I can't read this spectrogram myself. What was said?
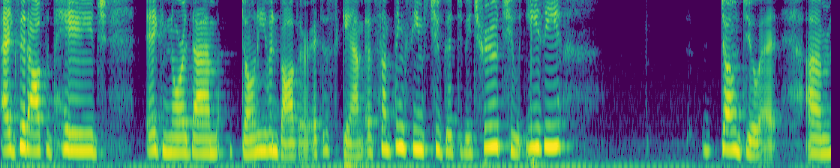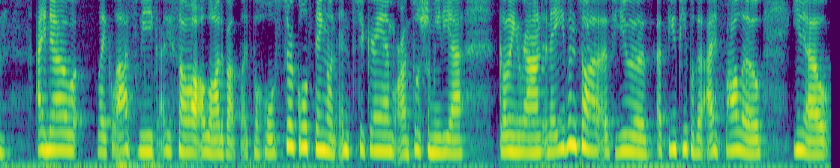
exit off the page, ignore them, don't even bother. It's a scam. If something seems too good to be true, too easy, don't do it. Um, I know like last week I saw a lot about like the whole circle thing on Instagram or on social media going around and I even saw a few of a few people that I follow, you know,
